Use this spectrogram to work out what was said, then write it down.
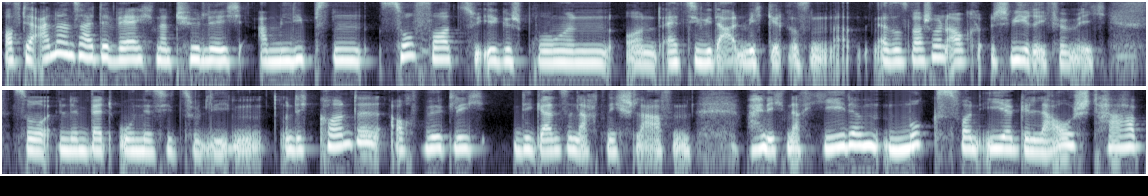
Auf der anderen Seite wäre ich natürlich am liebsten sofort zu ihr gesprungen und hätte sie wieder an mich gerissen. Also es war schon auch schwierig für mich, so in dem Bett ohne sie zu liegen. Und ich konnte auch wirklich die ganze Nacht nicht schlafen, weil ich nach jedem Mucks von ihr gelauscht habe.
